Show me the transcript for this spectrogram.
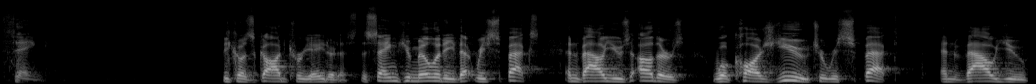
thing. Because God created us. The same humility that respects and values others will cause you to respect and value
